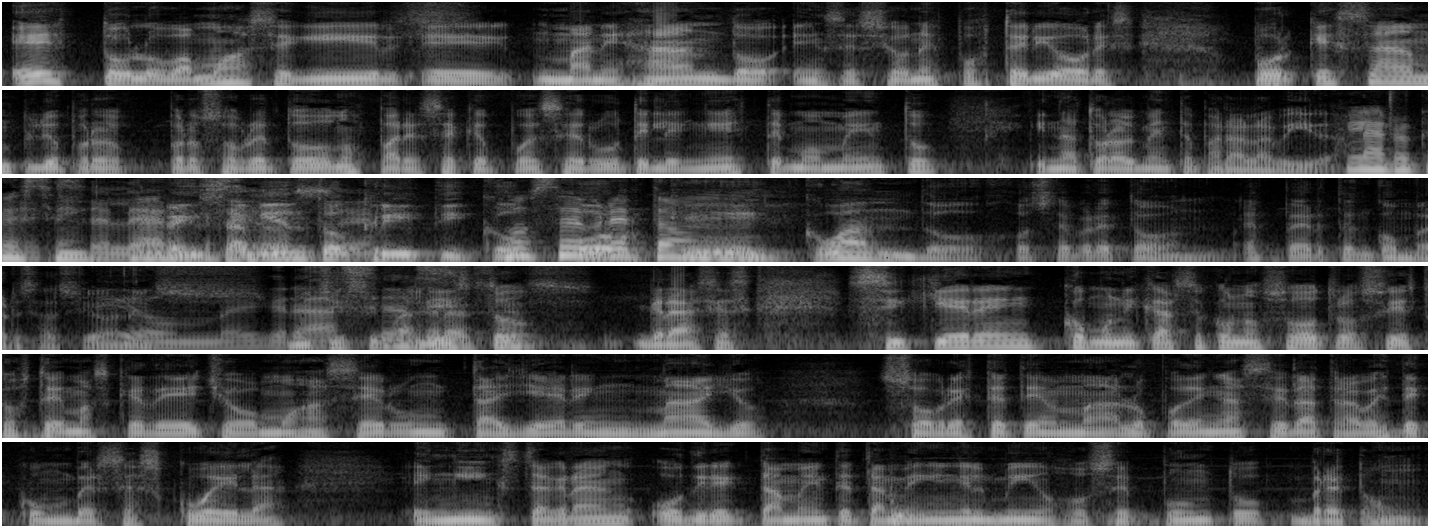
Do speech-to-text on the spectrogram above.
Esto lo vamos a seguir eh, manejando en sesiones posteriores porque es amplio, pero, sobre todo nos parece que puede ser útil en este momento y naturalmente para la vida. Claro que sí. Pensamiento crítico. José Bretón. ¿Cuándo? José Bretón, experto en conversaciones. Muchísimas gracias. Gracias. Si quieren comunicarse con nosotros y estos temas que de hecho vamos a hacer un taller en mayo, sobre este tema, lo pueden hacer a través de Conversa Escuela en Instagram o directamente también en el mío, jose.bretón.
